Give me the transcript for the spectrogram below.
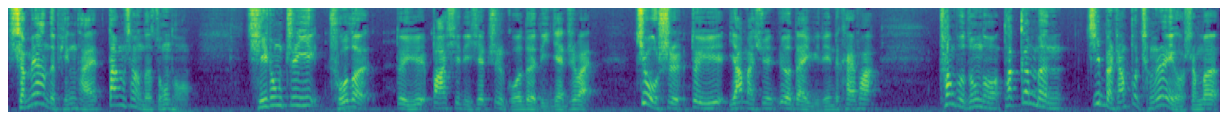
什么样的平台当上的总统？其中之一，除了对于巴西的一些治国的理念之外。就是对于亚马逊热带雨林的开发，川普总统他根本基本上不承认有什么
